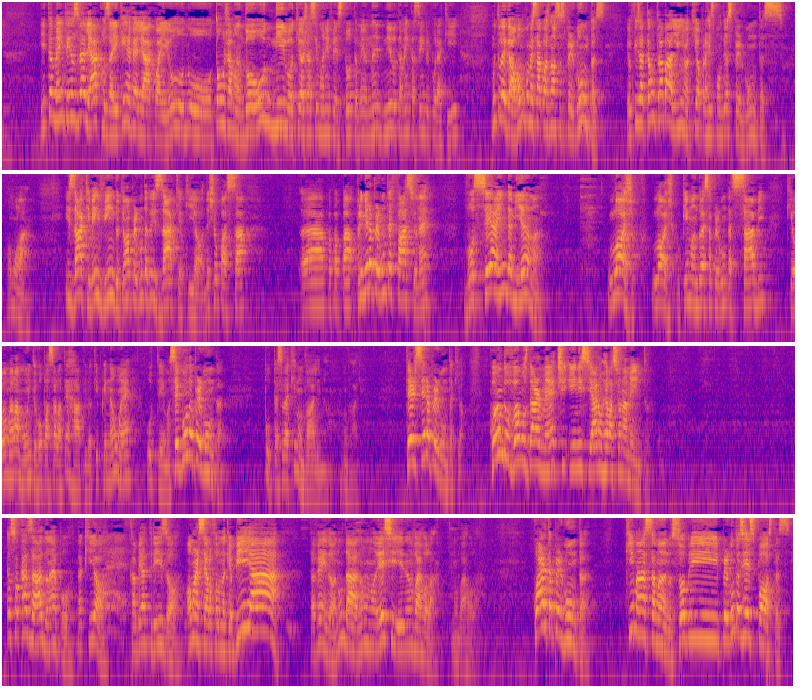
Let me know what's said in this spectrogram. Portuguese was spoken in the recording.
E também tem os velhacos aí. Quem é velhaco aí? O, o, o Tom já mandou. O Nilo aqui ó, já se manifestou também. O Nilo também tá sempre por aqui. Muito legal. Vamos começar com as nossas perguntas. Eu fiz até um trabalhinho aqui, ó, para responder as perguntas. Vamos lá. Isaac, bem-vindo. Tem uma pergunta do Isaac aqui, ó. Deixa eu passar. Ah, pá, pá, pá. Primeira pergunta é fácil, né? Você ainda me ama? Lógico, lógico. Quem mandou essa pergunta sabe que eu amo ela muito. Eu vou passar ela até rápido aqui, porque não é o tema. Segunda pergunta. Puta, essa daqui não vale, meu. Não vale. Terceira pergunta aqui, ó. Quando vamos dar match e iniciar um relacionamento? Eu sou casado, né, pô? Tá aqui, ó. Com a Beatriz, ó. Ó o Marcelo falando aqui, ó. Bia! Tá vendo? Ó? Não dá. Não, não, esse não vai rolar. Não vai rolar. Quarta pergunta. Que massa, mano. Sobre perguntas e respostas.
